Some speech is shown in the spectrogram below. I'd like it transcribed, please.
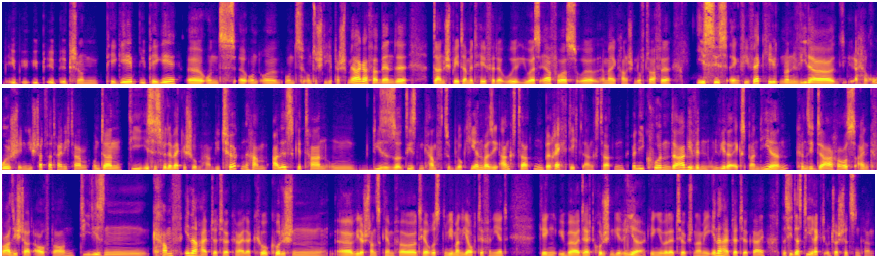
YPG, YPG äh, und, äh, und, und, und unterschiedliche Peschmerga-Verbände, dann später mit Hilfe der US Air Force oder amerikanischen Luftwaffe ISIS irgendwie weghielten und dann wieder heroisch in die Stadt verteidigt haben und dann die ISIS wieder weggeschoben haben. Die Türken haben alles getan, um diese, diesen Kampf zu blockieren, weil sie Angst hatten, berechtigt Angst hatten. Wenn die Kurden da gewinnen und wieder expandieren, können sie daraus einen Quasi-Staat aufbauen, die diesen Kampf innerhalb der Türkei, der kurdischen äh, Widerstandskämpfer, Terroristen, wie man die auch definiert, gegenüber der kurdischen Guerilla, gegenüber der türkischen Armee innerhalb der Türkei, dass sie das direkt unterstützen können.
